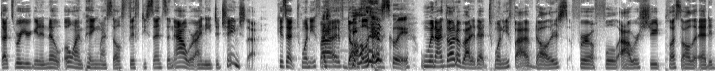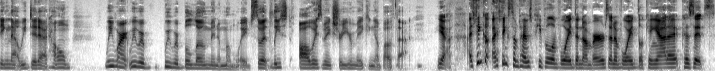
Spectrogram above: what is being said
that's where you're going to know, oh, I'm paying myself 50 cents an hour. I need to change that because at $25 exactly. when i thought about it at $25 for a full hour shoot plus all the editing that we did at home we weren't we were we were below minimum wage. So at least always make sure you're making above that. Yeah. I think i think sometimes people avoid the numbers and avoid looking at it because it's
